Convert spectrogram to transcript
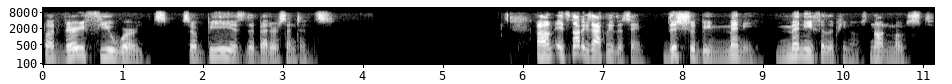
but very few words. So B is the better sentence. Um, it's not exactly the same. This should be many, many Filipinos, not most.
